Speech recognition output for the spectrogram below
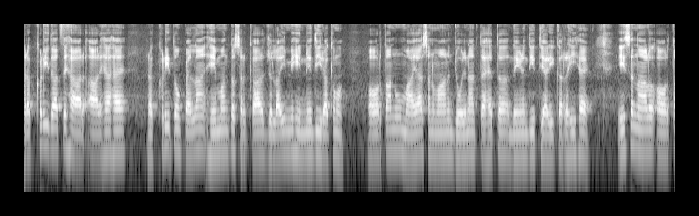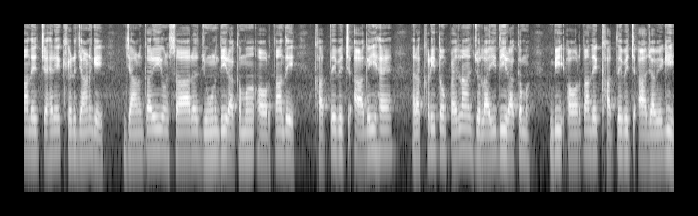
ਰੱਖੜੀ ਦਾ ਤਿਉਹਾਰ ਆ ਰਿਹਾ ਹੈ। ਰੱਖੜੀ ਤੋਂ ਪਹਿਲਾਂ ਹੇਮੰਤ ਸਰਕਾਰ ਜੁਲਾਈ ਮਹੀਨੇ ਦੀ ਰਕਮ ਔਰਤਾਂ ਨੂੰ ਮਾਇਆ ਸਨਮਾਨ ਯੋਜਨਾ ਤਹਿਤ ਦੇਣ ਦੀ ਤਿਆਰੀ ਕਰ ਰਹੀ ਹੈ। ਇਸ ਨਾਲ ਔਰਤਾਂ ਦੇ ਚਿਹਰੇ ਖਿੜ ਜਾਣਗੇ। ਜਾਣਕਾਰੀ ਅਨੁਸਾਰ ਜੂਨ ਦੀ ਰਕਮ ਔਰਤਾਂ ਦੇ ਖਾਤੇ ਵਿੱਚ ਆ ਗਈ ਹੈ। ਰੱਖੜੀ ਤੋਂ ਪਹਿਲਾਂ ਜੁਲਾਈ ਦੀ ਰਕਮ ਵੀ ਔਰਤਾਂ ਦੇ ਖਾਤੇ ਵਿੱਚ ਆ ਜਾਵੇਗੀ।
